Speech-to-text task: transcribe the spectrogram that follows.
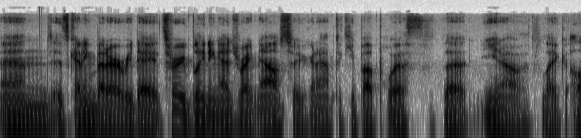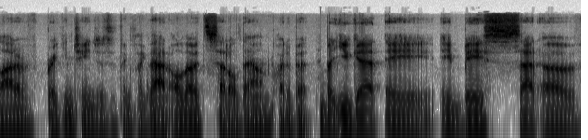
and it's getting better every day. It's very bleeding edge right now, so you're going to have to keep up with the, you know, like a lot of breaking changes and things like that, although it's settled down quite a bit. But you get a, a base set of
